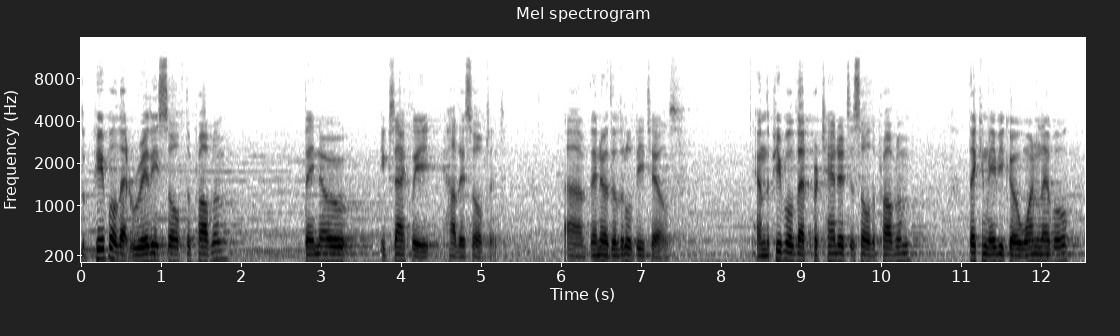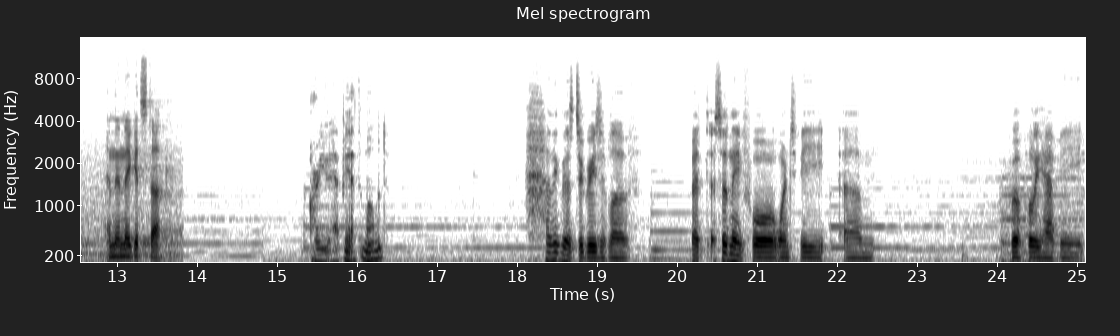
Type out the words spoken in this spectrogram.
the people that really solve the problem they know exactly how they solved it. Uh, they know the little details. And the people that pretended to solve the problem, they can maybe go one level and then they get stuck. Are you happy at the moment? I think there's degrees of love. But certainly for one to be um, fully happy,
